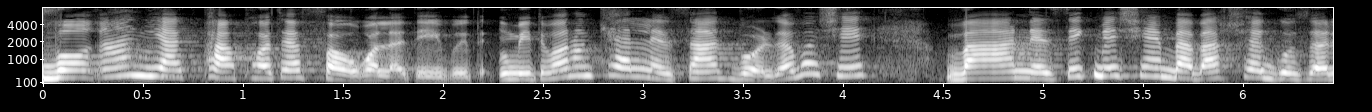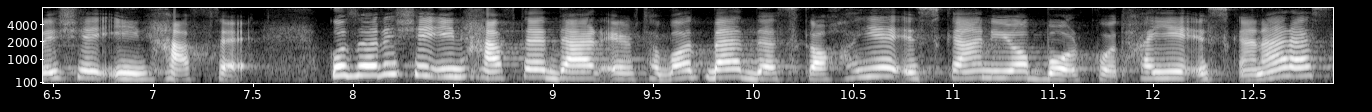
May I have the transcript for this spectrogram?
واقعا یک پپات فوق العاده بود. امیدوارم که لذت برده باشید و نزدیک میشیم به بخش گزارش این هفته. گزارش این هفته در ارتباط به دستگاه های اسکن یا بارکود های اسکنر است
